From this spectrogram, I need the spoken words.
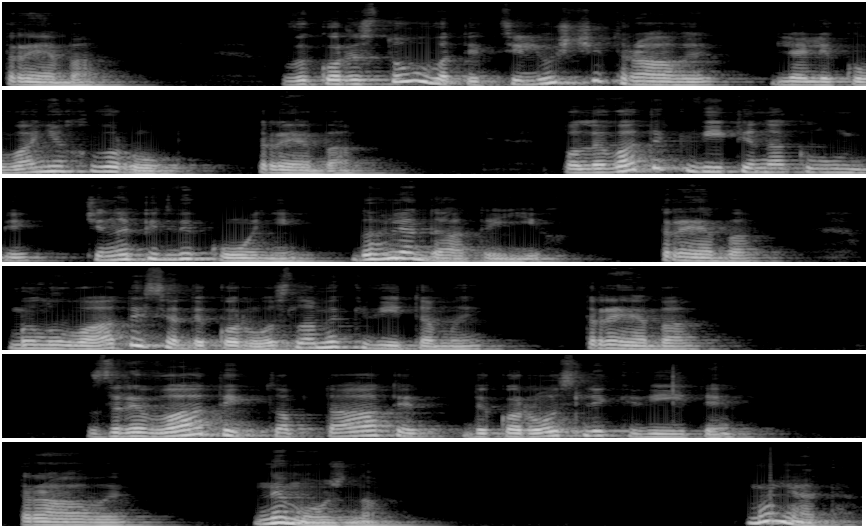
треба. Використовувати цілющі трави для лікування хвороб треба. Поливати квіти на клумбі чи на підвіконі, доглядати їх треба. Милуватися дикорослими квітами треба. Зривати й топтати дикорослі квіти, трави не можна. Малята,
